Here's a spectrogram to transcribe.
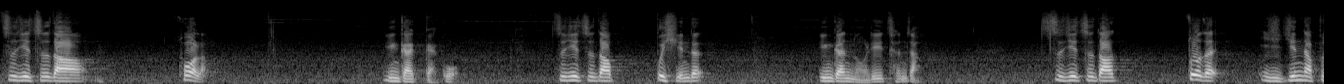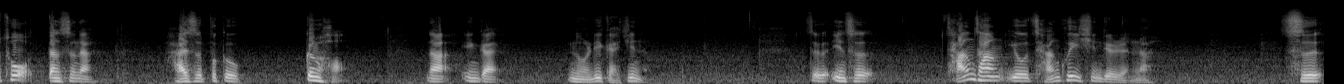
自己知道错了，应该改过；自己知道不行的，应该努力成长；自己知道做的已经呢不错，但是呢，还是不够更好。那应该努力改进了。这个因此，常常有惭愧心的人呢、是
